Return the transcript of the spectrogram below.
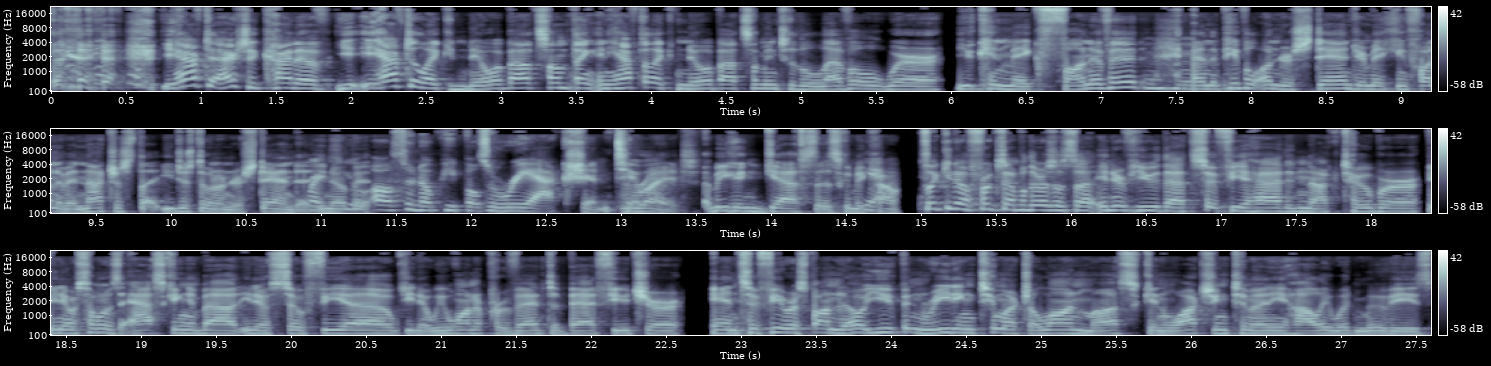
you have to actually kind of you, you have to like know about something and you have to like know about something to the level where you can make fun of it and the people understand you're making fun of it, not just that you just don't understand it. Right. You know, you but- also know people's reaction to it. Right. I mean, you can guess that it's going to be Yeah. common. It's like, you know, for example, there was this uh, interview that Sophia had in October. You know, someone was asking about, you know, Sophia, you know, we want to prevent a bad future. And Sophia responded, Oh, you've been reading too much Elon Musk and watching too many Hollywood movies.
